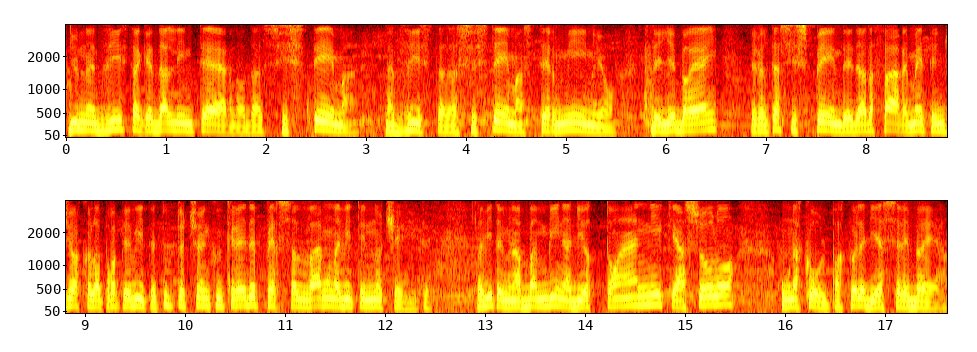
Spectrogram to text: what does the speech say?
di un nazista che dall'interno, dal sistema nazista, dal sistema sterminio degli ebrei, in realtà si spende, dà da fare, mette in gioco la propria vita e tutto ciò in cui crede per salvare una vita innocente, la vita di una bambina di otto anni che ha solo una colpa, quella di essere ebrea.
